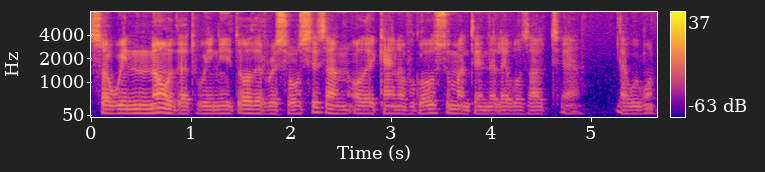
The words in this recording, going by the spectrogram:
so we know that we need other resources and other kind of goals to maintain the levels that uh, that we want.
